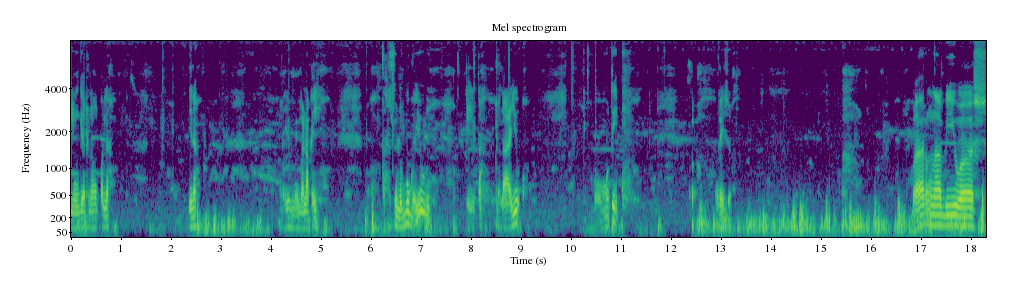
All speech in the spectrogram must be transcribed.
Finger lang pala. Hindi na. Ayun, may malaki. Kasulubog, ayun. Kita, malayo. Bumuti. Okay, so. Parang nabiwas.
